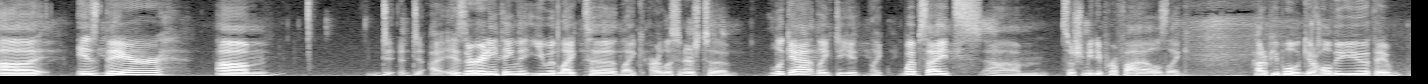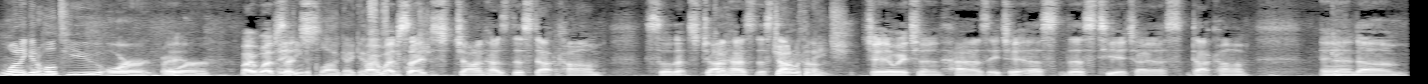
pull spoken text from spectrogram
Uh, is there, um, d- d- is there anything that you would like to like our listeners to look at? Like, do you like websites, um, social media profiles? Like, how do people get a hold of you if they want to get a hold of you, or Right. or my website. anything to plug? I guess My my website's johnhasthis.com. So that's John Okay. has this. John with an H. J O H N has H A S this T H I S dot com. And um,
